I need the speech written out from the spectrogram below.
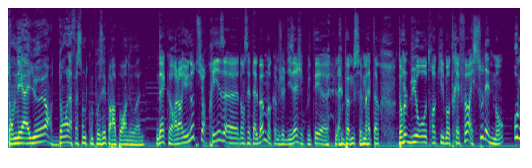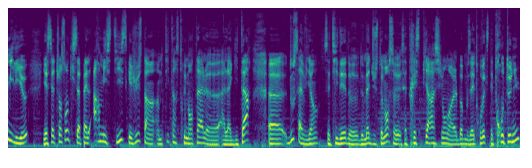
t'emmener ailleurs dans la façon de composer par rapport à No One. D'accord. Alors il y a une autre surprise euh, dans cet album. Moi, comme je le disais, j'écoutais euh, l'album ce matin dans le bureau tranquillement très fort et soudainement, au milieu, il y a cette chanson qui s'appelle Armistice, qui est juste un, un petit instrumental euh, à la guitare. Euh, D'où ça vient cette idée de, de mettre justement ce- cette respiration dans l'album? Vous avez trouvé que c'était trop tenu?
